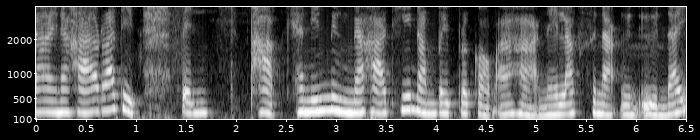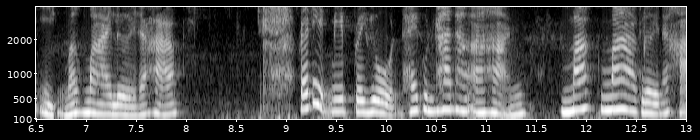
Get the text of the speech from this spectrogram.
ได้นะคะราดิบเป็นผักชนิดหนึ่งนะคะ ที่นำไปประกอบอาหารในลักษณะอื่นๆ ได้อีกมากมายเลยนะคะ Reddit มีประโยชน์ให้คุณค่าทางอาหารมาก ๆ เลยนะคะ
